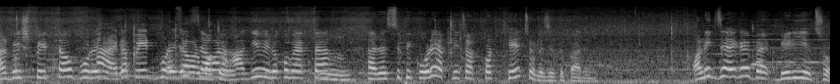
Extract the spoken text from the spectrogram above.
আর বেশ পেটটাও ভরে হ্যাঁ, এটা পেট ভরে যাওয়ার মতো। আগেও এরকম একটা রেসিপি করে আপনি চটপট খেয়ে চলে যেতে পারেন। অনেক জায়গায় বেরিয়েছো।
